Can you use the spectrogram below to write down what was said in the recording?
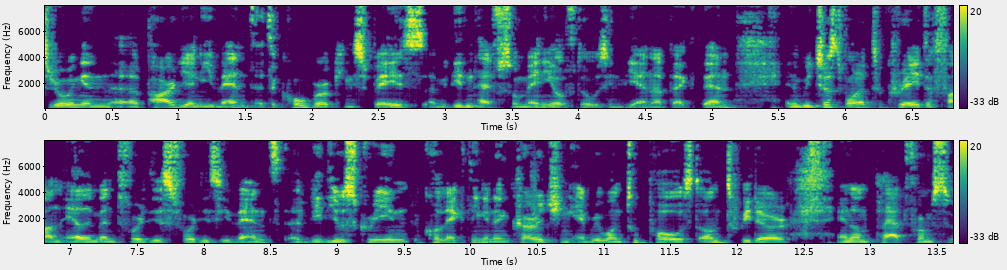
throwing an, a party, an event at a co-working space. And we didn't have so many of those in Vienna back then, and we just wanted to create a fun element for this for this event, a video screen collecting and encouraging everyone to post on Twitter and on platforms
